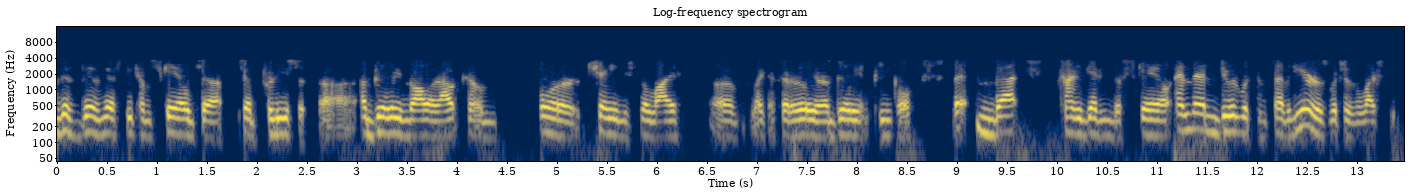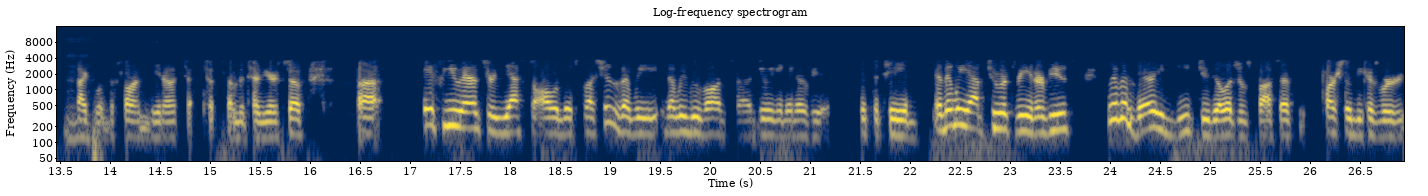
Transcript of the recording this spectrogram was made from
this business becomes scaled to to produce uh, a billion dollar outcome or change the life of, like I said earlier, a billion people, that that's kind of getting the scale, and then do it within seven years, which is the life mm-hmm. cycle of the fund, you know, t- t- seven to ten years. So, uh, if you answer yes to all of those questions, then we then we move on to doing an interview with the team, and then we have two or three interviews. We have a very deep due diligence process, partially because we're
